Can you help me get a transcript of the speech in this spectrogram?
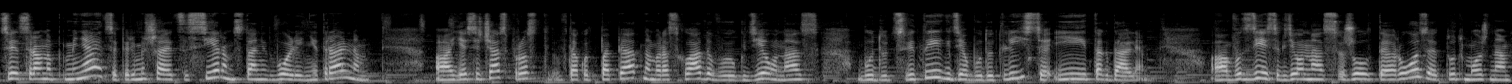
цвет все равно поменяется, перемешается с серым, станет более нейтральным. А я сейчас просто так вот по пятнам раскладываю, где у нас будут цветы, где будут листья и так далее. А вот здесь, где у нас желтая роза, тут можно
